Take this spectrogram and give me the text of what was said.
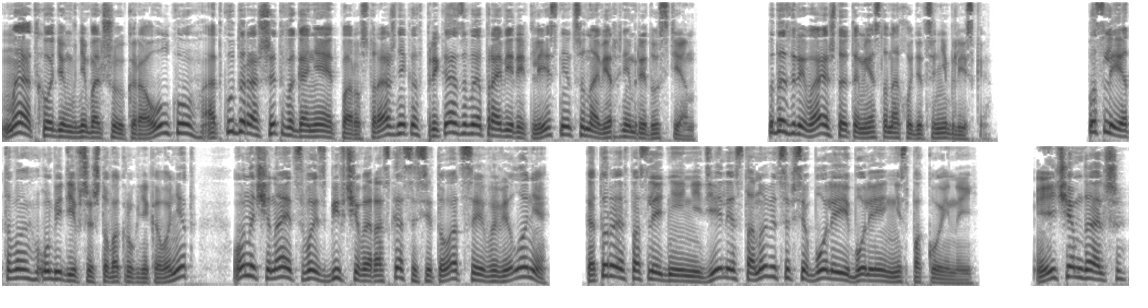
Мы отходим в небольшую караулку, откуда Рашид выгоняет пару стражников, приказывая проверить лестницу на верхнем ряду стен. Подозревая, что это место находится не близко. После этого, убедившись, что вокруг никого нет, он начинает свой сбивчивый рассказ о ситуации в Вавилоне, которая в последние недели становится все более и более неспокойной. И чем дальше,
